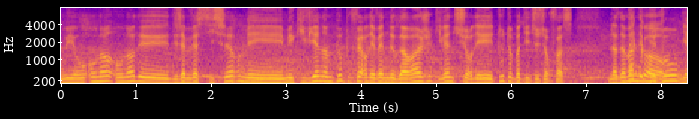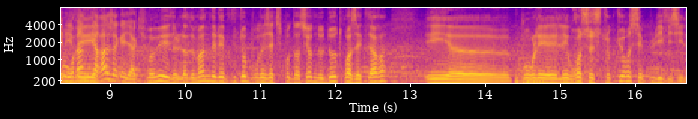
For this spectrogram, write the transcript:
Oui, on, a, on a des, investisseurs, mais, mais qui viennent un peu pour faire des vins de garage, qui viennent sur des toutes petites surfaces. La demande est plutôt. Il y a des vins de garage à Gaillac. Oui, la demande est plutôt pour des exploitations de 2-3 hectares et euh, pour les, grosses structures, c'est plus difficile.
